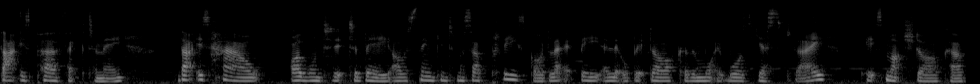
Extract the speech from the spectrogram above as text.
that is perfect to me. That is how I wanted it to be. I was thinking to myself, please God, let it be a little bit darker than what it was yesterday. It's much darker.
